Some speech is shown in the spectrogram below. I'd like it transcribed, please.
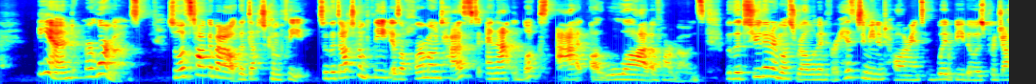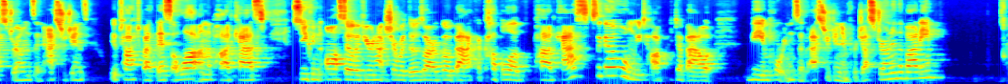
and her hormones. So let's talk about the Dutch Complete. So the Dutch Complete is a hormone test and that looks at a lot of hormones. But the two that are most relevant for histamine intolerance would be those progesterones and estrogens We've talked about this a lot on the podcast. So you can also, if you're not sure what those are, go back a couple of podcasts ago when we talked about the importance of estrogen and progesterone in the body.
